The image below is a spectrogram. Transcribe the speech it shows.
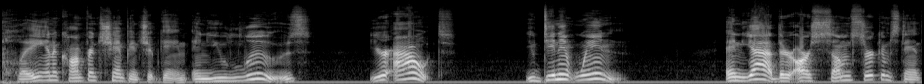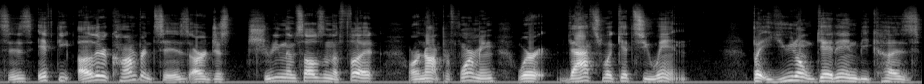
play in a conference championship game and you lose, you're out. You didn't win. And yeah, there are some circumstances if the other conferences are just shooting themselves in the foot or not performing where that's what gets you in. But you don't get in because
